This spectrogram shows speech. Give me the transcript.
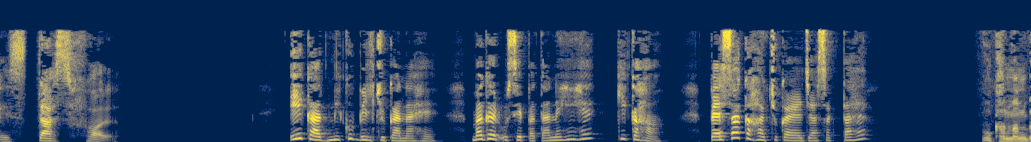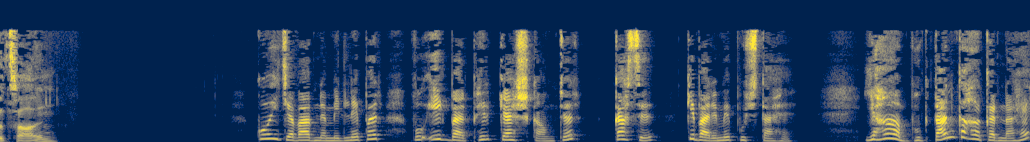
ist das voll. एक आदमी को बिल चुकाना है मगर उसे पता नहीं है कि कहाँ पैसा कहाँ चुकाया जा सकता है Wo kann man bezahlen? कोई जवाब न मिलने पर वो एक बार फिर कैश काउंटर कासे के बारे में पूछता है यहाँ भुगतान कहाँ करना है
